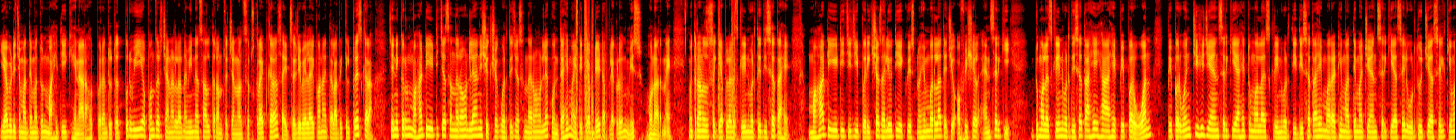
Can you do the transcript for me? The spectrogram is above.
या व्हिडिओच्या माध्यमातून माहिती घेणार आहोत. परंतु तत्पूर्वी आपण जर चॅनलला नवीन असाल तर आमचं चॅनल सबस्क्राईब करा साईडचं जे बेल आयकॉन आहे त्याला देखील प्रेस करा. जेणेकरून महा टी ई टीच्या संदर्भामधल्या आणि शिक्षक भरतीच्या संदर्भामधल्या कोणत्याही माहितीची अपडेट आपल्याकडून मिस होणार नाही. मित्रांनो जसं की आपल्याला स्क्रीनवरती दिसत आहे महा टी ई टीची जी परीक्षा झाली होती एकवीस नोव्हेंबरला त्याची ऑफिशियल अँसर की तुम्हाला स्क्रीनवर दिसत आहे. हा आहे पेपर वन पेपर वनची ही जी ॲन्सर की आहे तुम्हाला स्क्रीनवरती दिसत आहे. मराठी माध्यमाची ॲन्सर की असेल उर्दूची असेल किंवा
